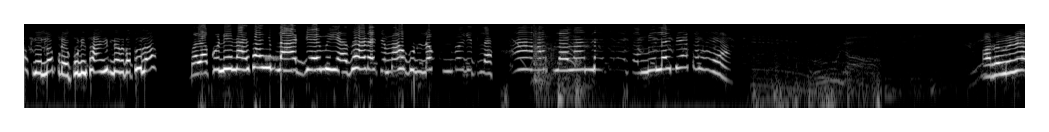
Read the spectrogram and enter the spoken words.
असले लपडे कुणी सांगितले का तुला? मला कोणी नाही सांगितलं आजी मी या झाडाच्या मागून लपून बघितलं. आपल्याला मी लय बेकार आहे. अरे विनय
